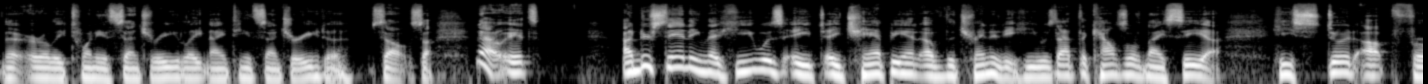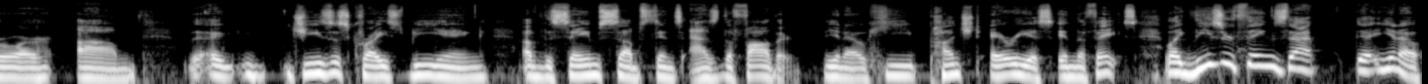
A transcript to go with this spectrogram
the early 20th century, late 19th century to sell. So no, it's understanding that he was a, a champion of the Trinity. He was at the Council of Nicaea. He stood up for um, uh, Jesus Christ being of the same substance as the Father. You know, he punched Arius in the face. Like these are things that you know,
